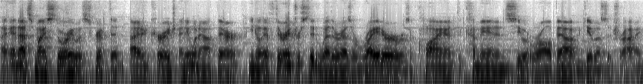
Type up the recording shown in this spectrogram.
And that's my story with Scripted. I'd encourage anyone out there, you know, if they're interested, whether as a writer or as a client, to come in and see what we're all about and give us a try.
